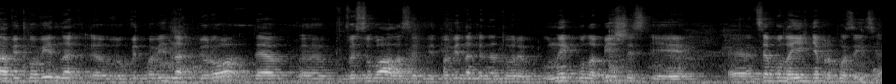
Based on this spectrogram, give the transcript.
на відповідних е, відповідних бюро, де е, висувалася відповідна кандидатура, у них була більшість, і е, це була їхня пропозиція.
